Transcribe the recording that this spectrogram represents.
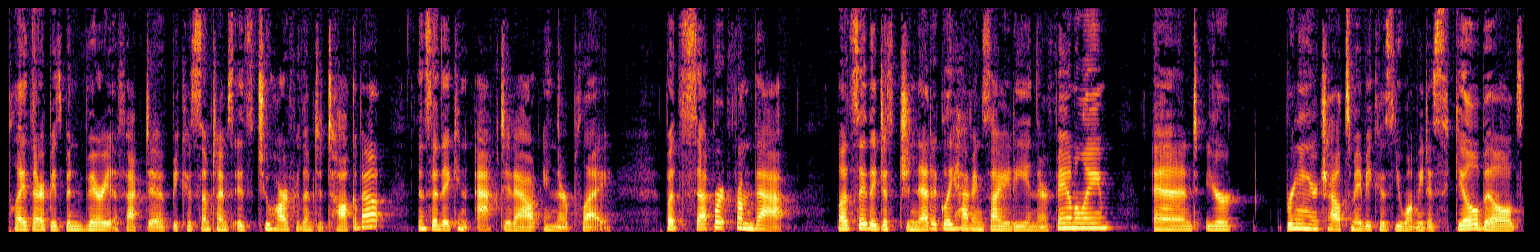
play therapy has been very effective because sometimes it's too hard for them to talk about, and so they can act it out in their play. But separate from that, let's say they just genetically have anxiety in their family, and you're bringing your child to me because you want me to skill build,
